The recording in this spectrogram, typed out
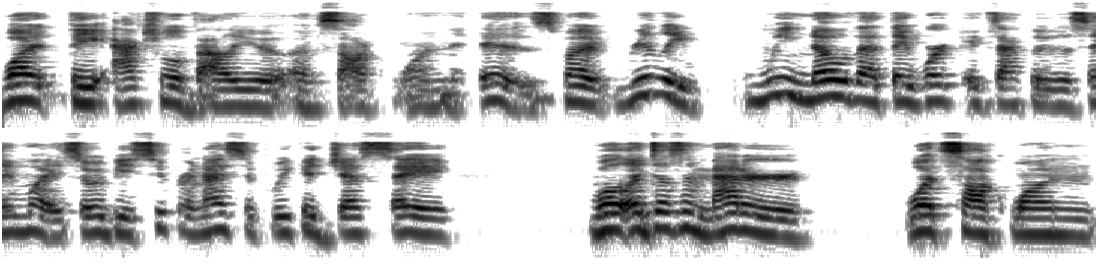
what the actual value of sock 1 is. But really, we know that they work exactly the same way. So it'd be super nice if we could just say, well, it doesn't matter what sock 1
